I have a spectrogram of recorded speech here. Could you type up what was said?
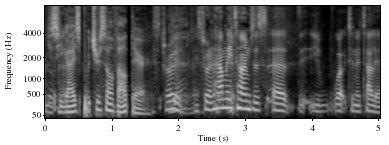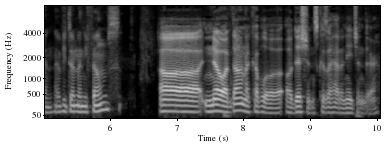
You see, guys, put yourself out there. It's true. It's true. And how many times has uh, you worked in Italian? Have you done any films? Uh, no, I've done a couple of auditions because I had an agent there,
